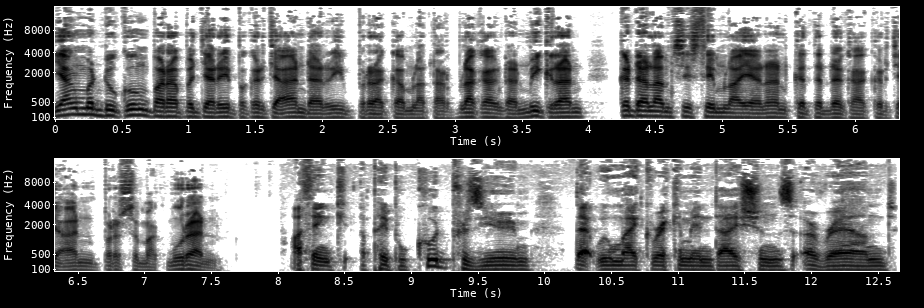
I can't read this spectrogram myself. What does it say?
yang mendukung para pencari pekerjaan dari beragam latar belakang dan migran ke dalam sistem layanan ketenaga kerjaan persemakmuran. I think people could presume that we'll make recommendations around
